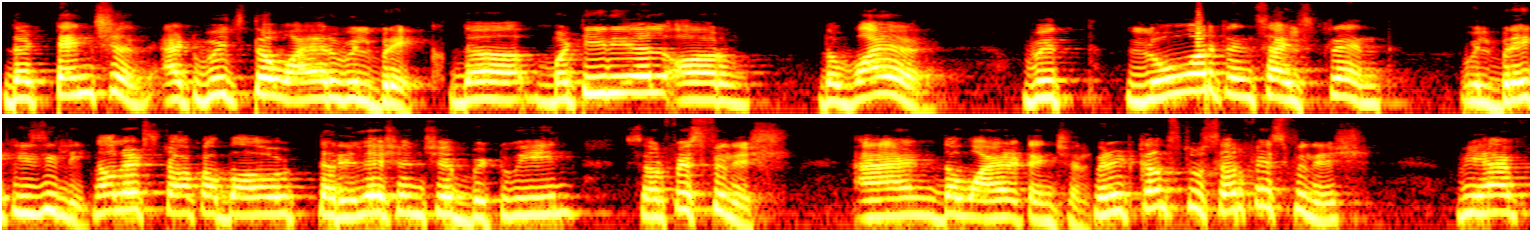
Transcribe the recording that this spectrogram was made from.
the tension at which the wire will break. The material or the wire with lower tensile strength will break easily. Now let's talk about the relationship between surface finish and the wire tension. When it comes to surface finish, we have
